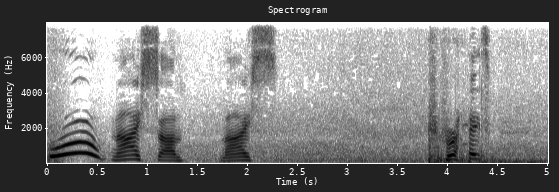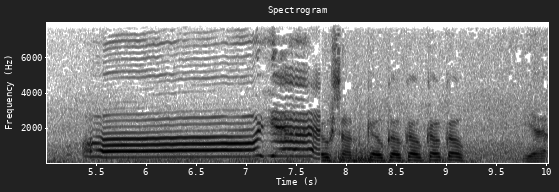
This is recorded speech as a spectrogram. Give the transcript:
Woo! Nice, son. Nice. right. Oh, yeah! Go, son. Go, go, go, go, go. Yeah.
